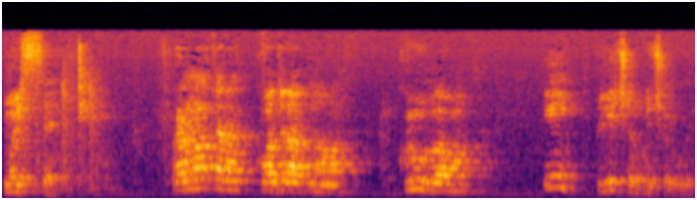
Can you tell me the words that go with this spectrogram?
мышцы пронатора квадратного, круглого и плечо лучевую.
